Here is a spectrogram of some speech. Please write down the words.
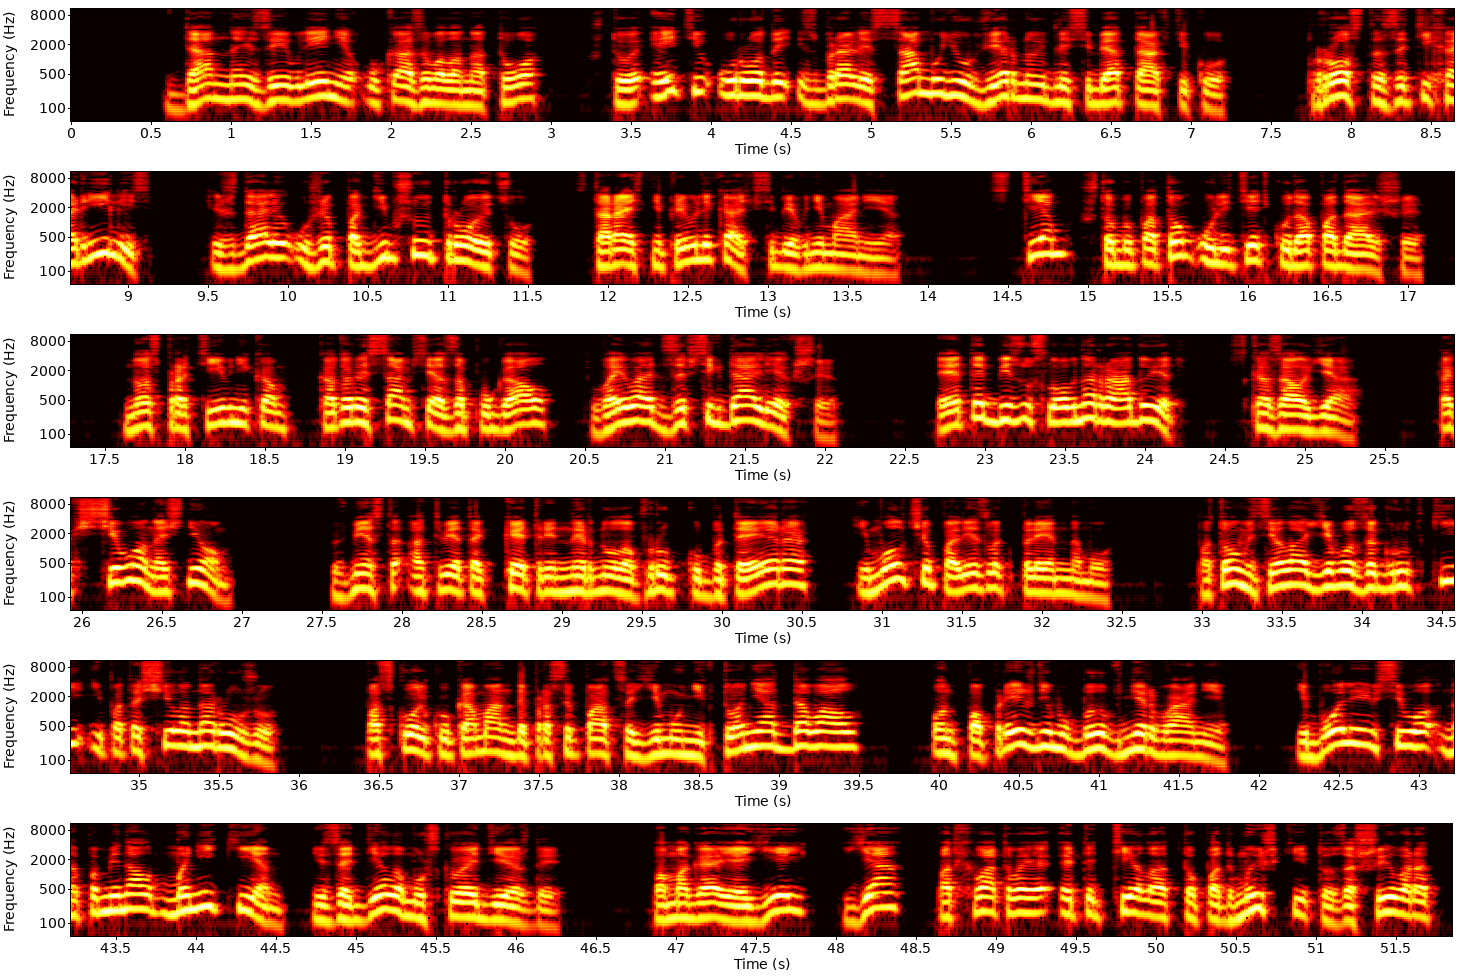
Данное заявление указывало на то, что эти уроды избрали самую верную для себя тактику. Просто затихарились и ждали уже погибшую троицу, стараясь не привлекать к себе внимания. С тем, чтобы потом улететь куда подальше. Но с противником, который сам себя запугал, воевать завсегда легче. Это, безусловно, радует, сказал я. Так с чего начнем? Вместо ответа Кэтрин нырнула в рубку БТРа и молча полезла к пленному. Потом взяла его за грудки и потащила наружу. Поскольку команды просыпаться ему никто не отдавал, он по-прежнему был в нирване и более всего напоминал манекен из отдела мужской одежды. Помогая ей, я, подхватывая это тело то под мышки, то за шиворот,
